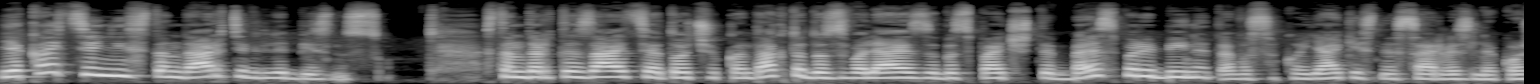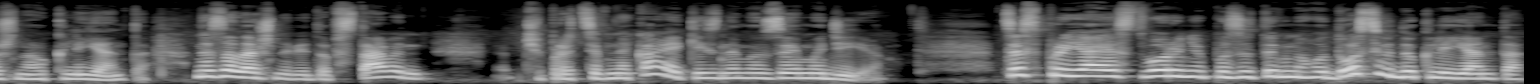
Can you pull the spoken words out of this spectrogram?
Яка цінність стандартів для бізнесу? Стандартизація точок контакту дозволяє забезпечити безперебійний та високоякісний сервіс для кожного клієнта, незалежно від обставин чи працівника, який з ними взаємодіє. Це сприяє створенню позитивного досвіду клієнта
